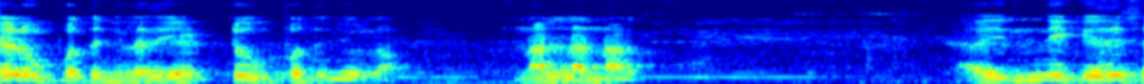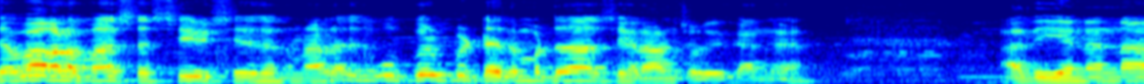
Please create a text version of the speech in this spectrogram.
ஏழு முப்பத்தஞ்சுலேருந்து எட்டு முப்பத்தஞ்சு வரலாம். நல்ல நாள். இன்றைக்கி இது வந்து செவ்வாய்க்கிழமை சஷ்டி விசேஷங்கனால குறிப்பிட்ட இது மட்டும் தான் செய்யலாம்னு சொல்லியிருக்காங்க. அது என்னென்னா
